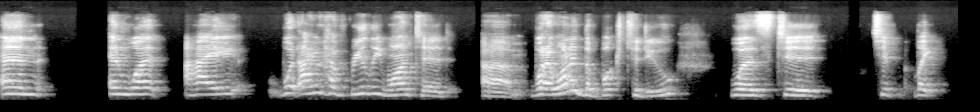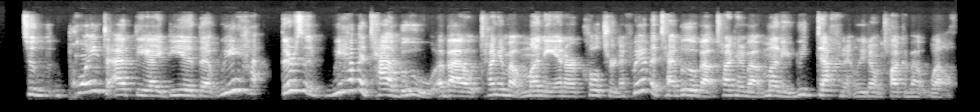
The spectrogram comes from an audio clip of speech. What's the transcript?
And and what I what I have really wanted, um, what I wanted the book to do was to to like to point at the idea that we ha- there's a we have a taboo about talking about money in our culture. And if we have a taboo about talking about money we definitely don't talk about wealth.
